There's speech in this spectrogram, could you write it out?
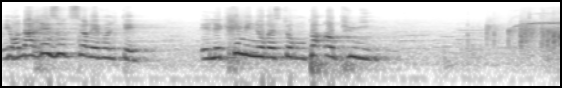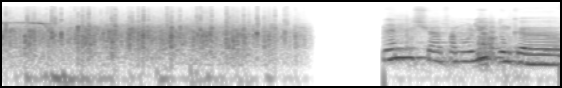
Et on a raison de se révolter. Et les crimes, ils ne resteront pas impunis. Je suis à Femme en lutte, donc euh,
